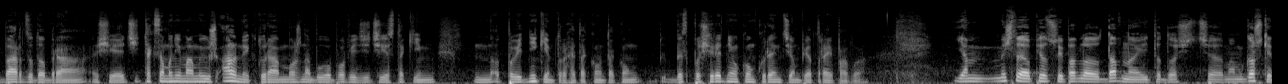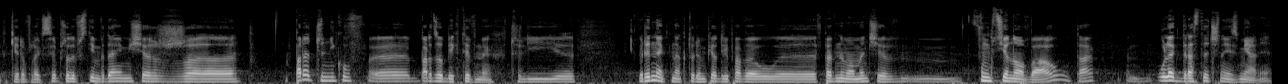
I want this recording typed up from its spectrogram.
bardzo dobra sieć. I tak samo nie mamy już Almy, która można było powiedzieć jest takim mm, odpowiednikiem, trochę taką, taką bezpośrednią konkurencją Piotra i Pawła. Ja myślę o Piotrze i Pawle od dawna i to dość, e, mam gorzkie takie refleksje. Przede wszystkim wydaje mi się, że parę czynników e, bardzo obiektywnych, czyli e, rynek, na którym Piotr i Paweł w pewnym momencie funkcjonował, tak, uległ drastycznej zmianie.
